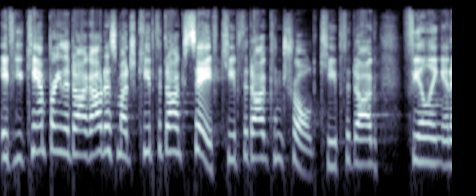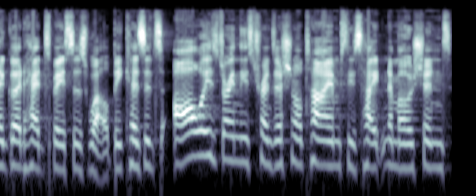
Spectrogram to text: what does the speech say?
If you can't bring the dog out as much, keep the dog safe, keep the dog controlled, keep the dog feeling in a good headspace as well, because it's always during these transitional times, these heightened emotions.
